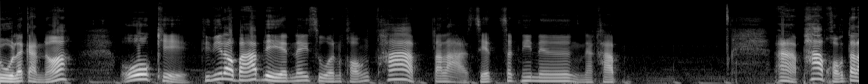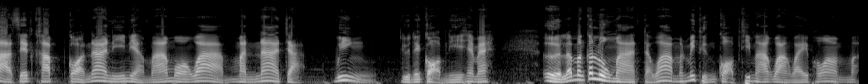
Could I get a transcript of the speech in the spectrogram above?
ดูแล้วกันเนาะโอเค ทีนี้เรามาอัปเดตในส่วนของภาพตลาดเซ็ตสักนิดนึงนะครับ อ่าภาพของตลาดเซตครับ ก่อนหน้านี้เนี่ยม้ามองว่ามันน่าจะวิ่งอยู่ในกรอบนี้ใช่ไหมเออแล้วมันก็ลงมาแต่ว่ามันไม่ถึงกรอบที่ม้าวางไว้ เพราะว่าม้า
